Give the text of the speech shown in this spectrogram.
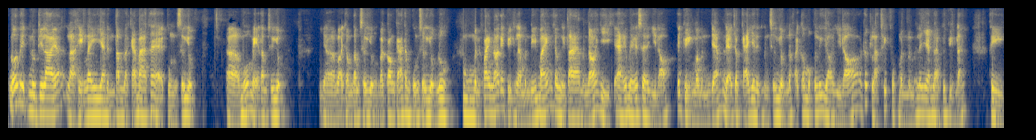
đối với Nutrilite á, là hiện nay gia đình Tâm là cả ba thế hệ cùng sử dụng. À, bố mẹ Tâm sử dụng à, vợ chồng Tâm sử dụng và con cái Tâm cũng sử dụng luôn mình khoan nói cái chuyện là mình đi bán cho người ta mình nói gì cái a cái b cái c gì đó. Cái chuyện mà mình dám để cho cả gia đình mình sử dụng nó phải có một cái lý do gì đó rất là thuyết phục mình mình mới dám làm cái chuyện đấy. Thì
